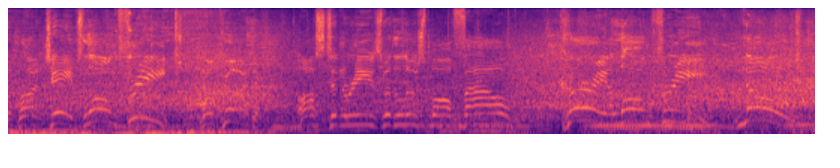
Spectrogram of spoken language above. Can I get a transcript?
LeBron James, long three, no good. Austin Reaves with a loose ball foul. Curry, a long three, no.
